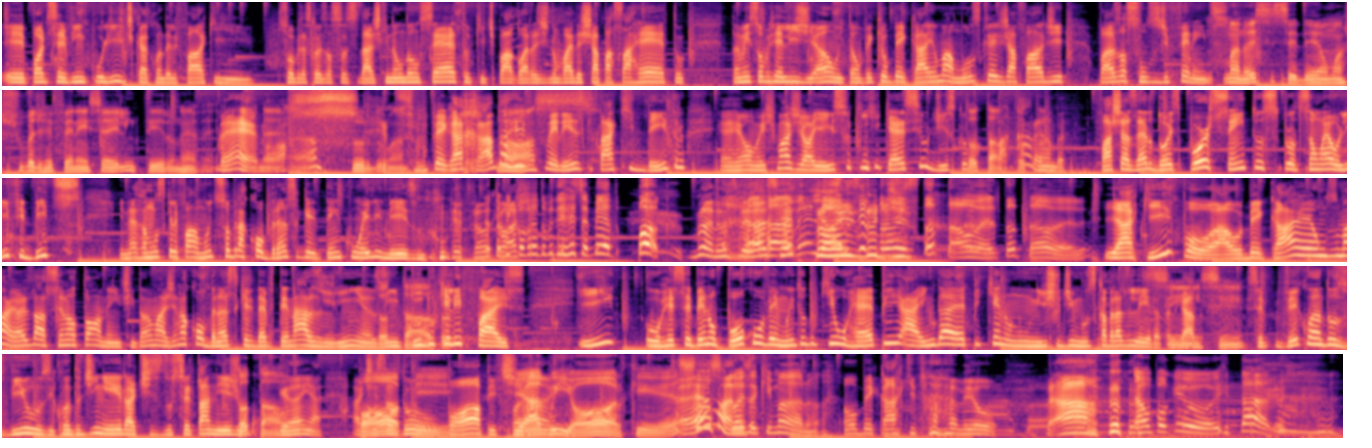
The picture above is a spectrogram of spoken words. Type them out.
E pode servir em política, quando ele fala que sobre as coisas da sociedade que não dão certo, que, tipo, agora a gente não vai deixar passar reto. Também sobre religião, então vê que o BK em uma música ele já fala de vários assuntos diferentes. Mano, esse CD é uma chuva de referência ele inteiro, né, velho? É, É nossa. um absurdo, mano. Se for pegar cada Nossa. referência que tá aqui dentro, é realmente uma joia. É isso que enriquece o disco Total, pra total. caramba. Faixa 02, Porcentos, produção é o Leaf Beats. E nessa música ele fala muito sobre a cobrança que ele tem com ele mesmo. Um refrão Eu que tô me acho- cobrando muito e recebendo pouco. Mano, um dos melhores refrões do disco. Total, velho. Total, velho. E aqui, pô, o BK é um dos maiores da cena atualmente. Então imagina a cobrança que ele deve ter nas linhas, em Total, tudo que to- ele faz. E o recebendo pouco vem muito do que o rap ainda é pequeno num nicho de música brasileira, tá sim, ligado? sim. Você vê quando os views e quanto dinheiro artistas do sertanejo Total. ganha, artistas Pop, do pop, Thiago funk. York. Essas mano. coisas aqui, mano. O BK que tá meio... Ah, Tá um pouquinho irritado.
